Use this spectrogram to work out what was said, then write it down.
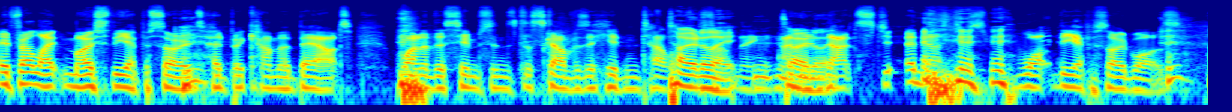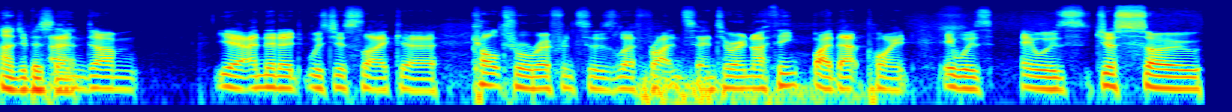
it felt like most of the episodes had become about one of the Simpsons discovers a hidden talent Totally, for something, and totally. then that's ju- and that's just what the episode was. 100% And um, yeah, and then it was just like uh, cultural references left, right, and center. And I think by that point, it was it was just so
